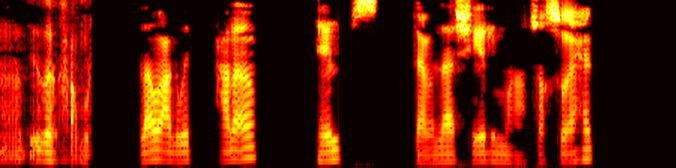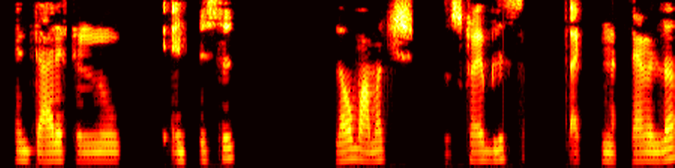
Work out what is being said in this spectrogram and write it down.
عطيتك حمرا. لو عجبتك الحلقة help us تعمل لها share مع شخص واحد. انت عارف انه interested لو ما عملتش subscribe لسه اتاكد انك تعمل ده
